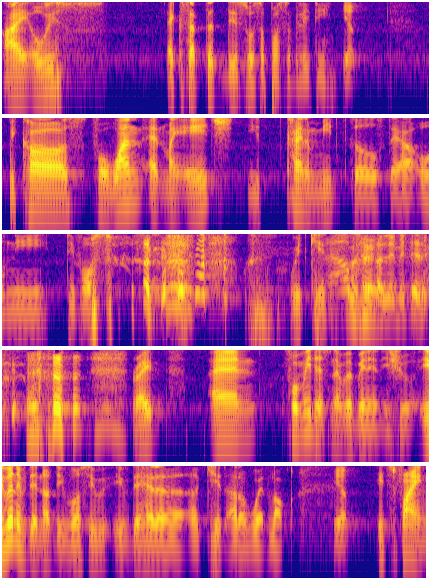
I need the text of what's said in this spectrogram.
I always accepted this was a possibility. Yep. Because for one, at my age, you kind of meet girls that are only divorced with kids. Options are limited. right? And for me, that's never been an issue. Even if they're not divorced, if, if they had a, a kid out of wedlock, yep. it's fine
